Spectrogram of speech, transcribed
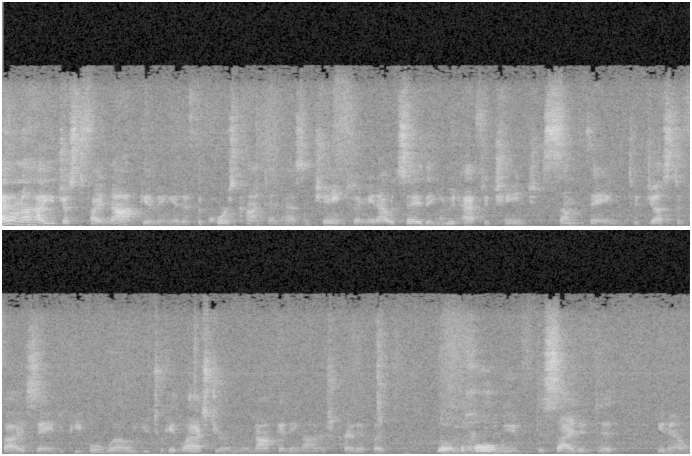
I don't know how you justify not giving it if the course content hasn't changed. I mean, I would say that you would have to change something to justify saying to people, well, you took it last year and you're not getting honors credit, but lo and behold, we've decided to, you know,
